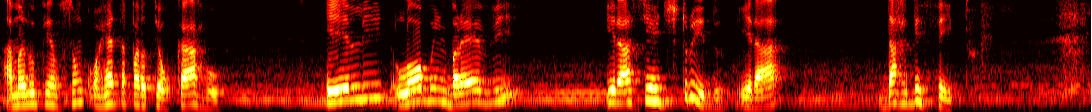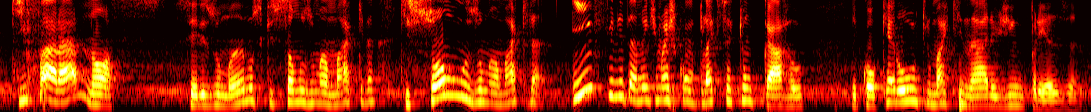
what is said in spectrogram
a manutenção correta para o teu carro, ele logo em breve irá ser destruído, irá dar defeito. Que fará nós, seres humanos, que somos uma máquina, que somos uma máquina infinitamente mais complexa que um carro e qualquer outro maquinário de empresa.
